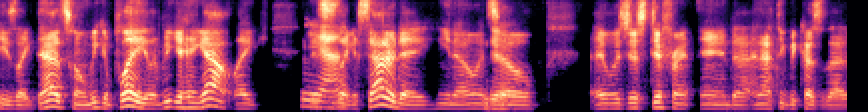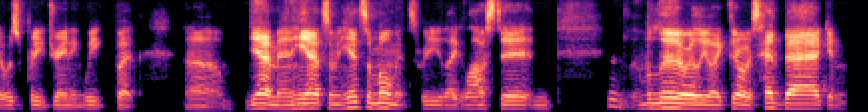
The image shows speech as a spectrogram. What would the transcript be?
he's like, Dad's home. We can play, like we can hang out. Like this is like a Saturday, you know. And Yeah. so it was just different. And uh, and I think because of that, it was a pretty draining week. But um, yeah, man, he had some he had some moments where he like lost it and literally like throw his head back and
